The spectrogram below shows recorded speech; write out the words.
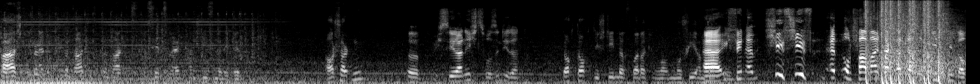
Ah, Stimme, Kontakt, Kontakt. C2 kann schießen, wenn ich will. Ausschalten? Äh, ich sehe da nichts. Wo sind die denn? Doch, doch, die stehen da vor der Moschee am. Äh, ich sehe, äh, schieß, schieß! Äh, und fahr weiter, kann das das Ziel auf.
